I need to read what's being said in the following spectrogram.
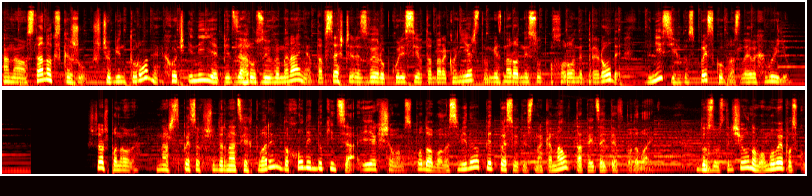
А наостанок скажу, що бінтурони, хоч і не є під загрозою вимирання, та все ж через вирубку лісів та браконьєрство Міжнародний суд охорони природи вніс їх до списку вразливих видів. Що ж, панове, наш список чудернацьких тварин доходить до кінця, і якщо вам сподобалось відео, підписуйтесь на канал та тицяйте вподобайку. До зустрічі у новому випуску.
